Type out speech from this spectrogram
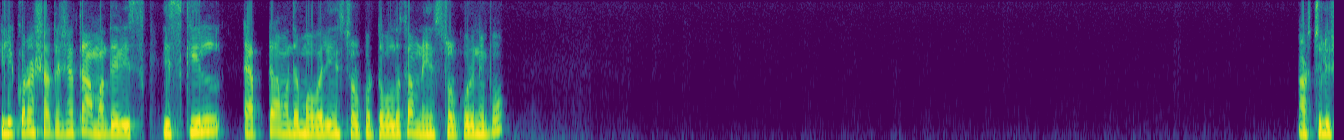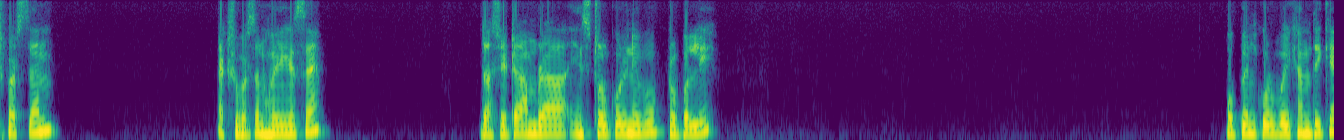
ক্লিক করার সাথে সাথে আমাদের স্কিল অ্যাপটা আমাদের মোবাইলে ইনস্টল করতে বলতেছে, আমরা ইনস্টল করে নিব। আটচল্লিশ পার্সেন্ট একশো পার্সেন্ট হয়ে গেছে। জাস্ট এটা আমরা ইনস্টল করে নেব প্রপারলি ওপেন করব এখান থেকে।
